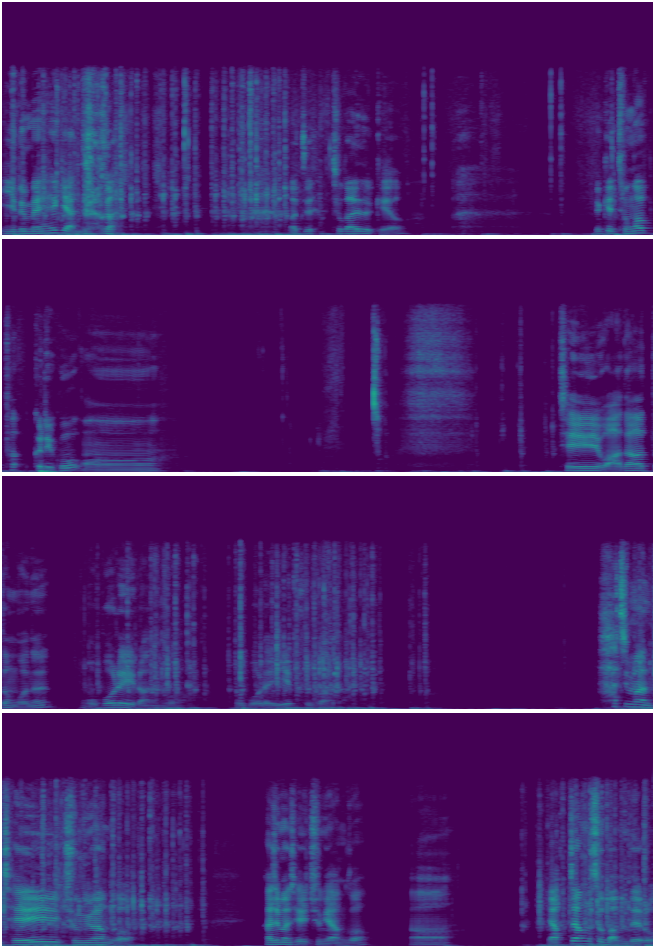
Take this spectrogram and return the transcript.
이름에 hack이 안 들어가. 어째 추가해둘게요. 이렇게 종합 그리고 어 제일 와닿았던 거는 오버레이라는 거. 오버레이에 불과하다. 하지만 제일 중요한 거. 하지만 제일 중요한 거. 어 약장수 맘대로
